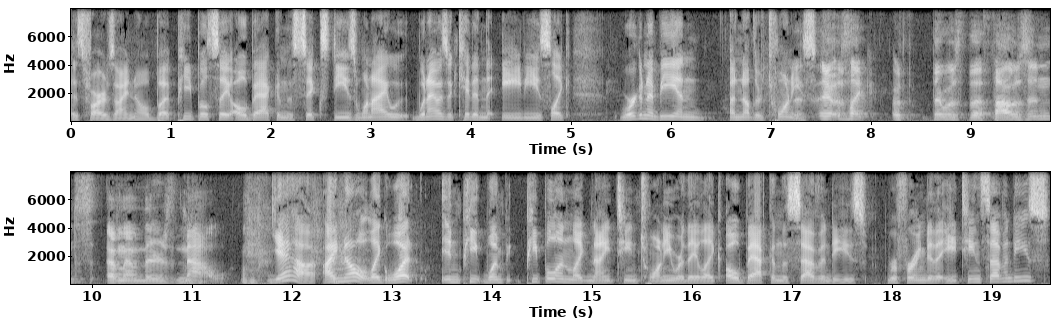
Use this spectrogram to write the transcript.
as far as I know. But people say, "Oh, back in the '60s." When I w- when I was a kid in the '80s, like we're gonna be in another 20s. It was like Uh, there was the thousands and then there's mm-hmm. now. Yeah, I know. Like what in pe- when pe- people in like 1920 were they like, "Oh, back in the 70s," referring to the 1870s?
